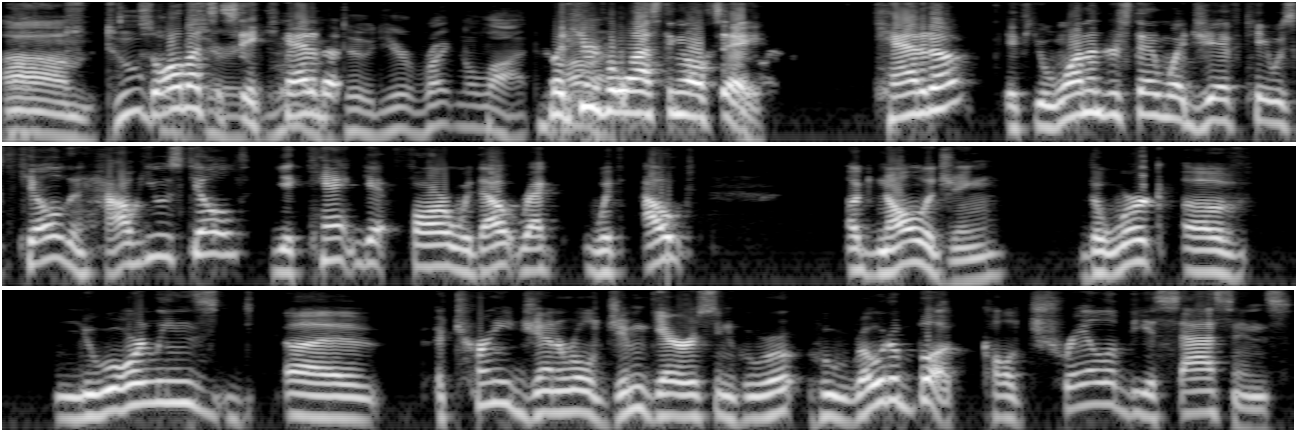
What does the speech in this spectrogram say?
Um, so all that to say, Canada, dude, you're writing a lot. But all here's right. the last thing I'll say: Canada. If you want to understand why JFK was killed and how he was killed, you can't get far without rec- without acknowledging the work of New Orleans. Uh, Attorney General Jim Garrison, who wrote, who wrote a book called Trail of the Assassins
